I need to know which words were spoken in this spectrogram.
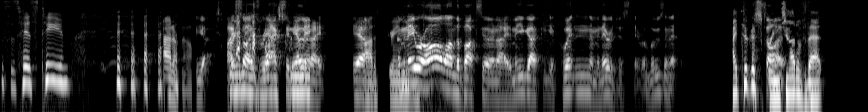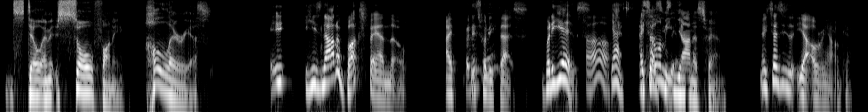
This is his team. I don't know. Yeah, I saw his reaction the other night. Yeah, I mean, they were all on the Bucks the other night. I mean, you got you Quentin. I mean, they were just they were losing it. I took a I screenshot of that still image. So funny. Hilarious. He- he's not a Bucks fan, though. I. But that's what he he? says. But he is. Oh. yes. I tell him he's a Giannis fan. No, He says he's. A, yeah. Oh, yeah. Okay.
